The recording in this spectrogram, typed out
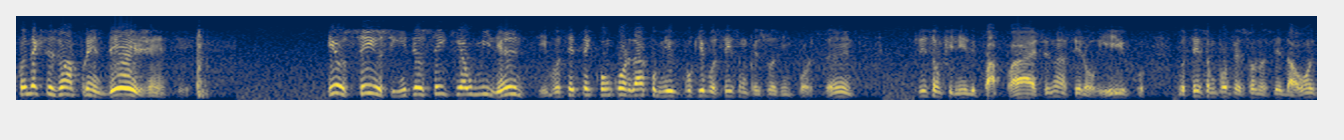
Quando é que vocês vão aprender, gente? Eu sei o seguinte, eu sei que é humilhante você ter que concordar comigo, porque vocês são pessoas importantes, vocês são filhinhos de papai, vocês nasceram ricos, vocês são professor não sei da onde,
